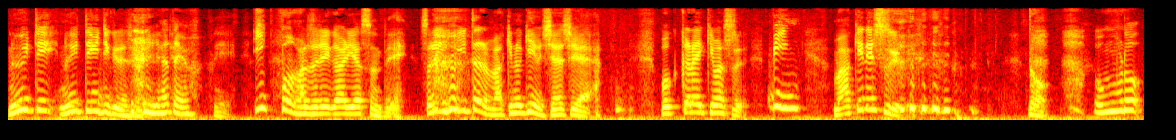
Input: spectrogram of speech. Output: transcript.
抜いて、抜いてみてください。やだよね一本外れがありますんで、それ聞いたら負けのゲームしやしょや。僕からいきます。ピン。負けです。どう？おもろ。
